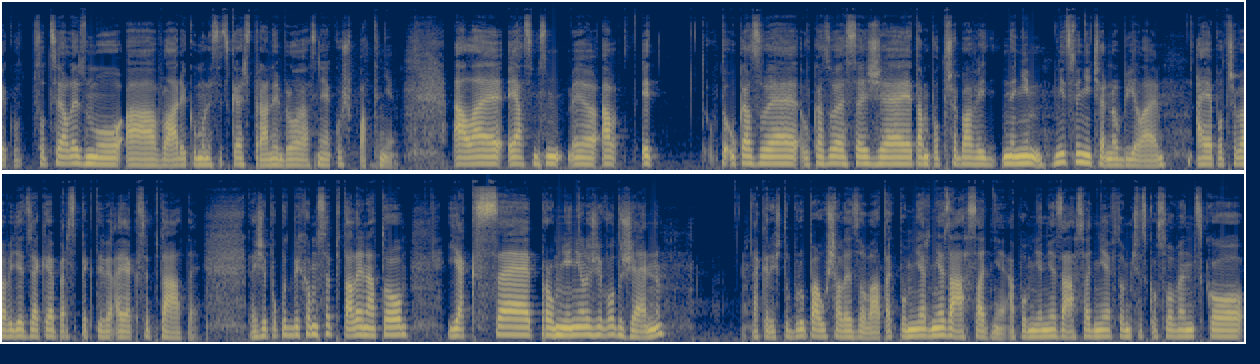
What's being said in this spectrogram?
jako socialismu a vlády komunistické strany bylo jasně jako špatně. Ale já si myslím, eh, a i to ukazuje, ukazuje se, že je tam potřeba, vidět, není, nic není černobílé a je potřeba vidět, z jaké perspektivy a jak se ptáte. Takže pokud bychom se ptali na to, jak se proměnil život žen, tak když to budu paušalizovat, tak poměrně zásadně a poměrně zásadně v tom Československo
